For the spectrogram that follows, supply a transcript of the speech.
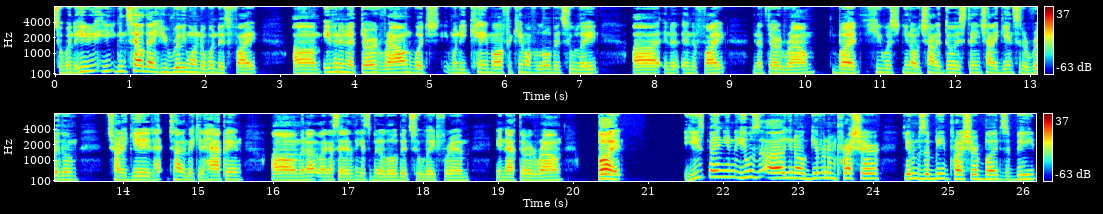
to win. He you can tell that he really wanted to win this fight. Um, even in the third round, which when he came off, it came off a little bit too late. uh, in the in the fight in the third round. But he was, you know, trying to do his thing, trying to get into the rhythm, trying to get it, trying to make it happen. Um, and I, like I said, I think it's been a little bit too late for him in that third round. But he's been, you know, he was, uh, you know, giving him pressure, giving him Zabit pressure, but Zabit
